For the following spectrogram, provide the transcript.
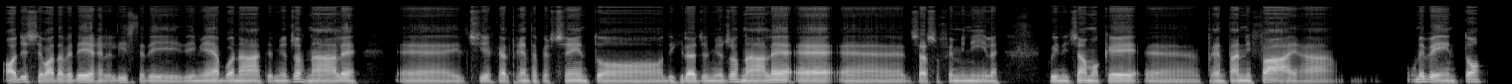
Oggi se vado a vedere le liste dei, dei miei abbonati del mio giornale, eh, il circa il 30% di chi legge il mio giornale è eh, di sesso femminile. Quindi diciamo che 30 eh, anni fa era un evento,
